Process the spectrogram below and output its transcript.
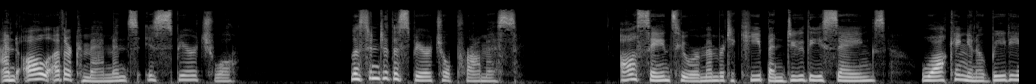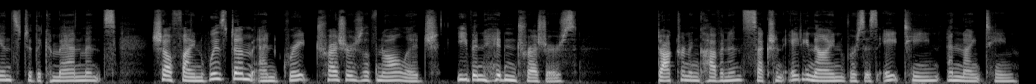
and all other commandments is spiritual. Listen to the spiritual promise. All saints who remember to keep and do these sayings, walking in obedience to the commandments, shall find wisdom and great treasures of knowledge, even hidden treasures. Doctrine and Covenants, section 89, verses 18 and 19.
